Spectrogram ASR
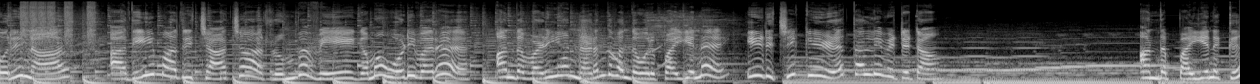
ஒரு நாள் அதே மாதிரி சாச்சா ரொம்ப வேகமா ஓடி வர அந்த வழியா நடந்து வந்த ஒரு பையனை இடிச்சு கீழே தள்ளி விட்டுட்டான். அந்த பையனுக்கு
